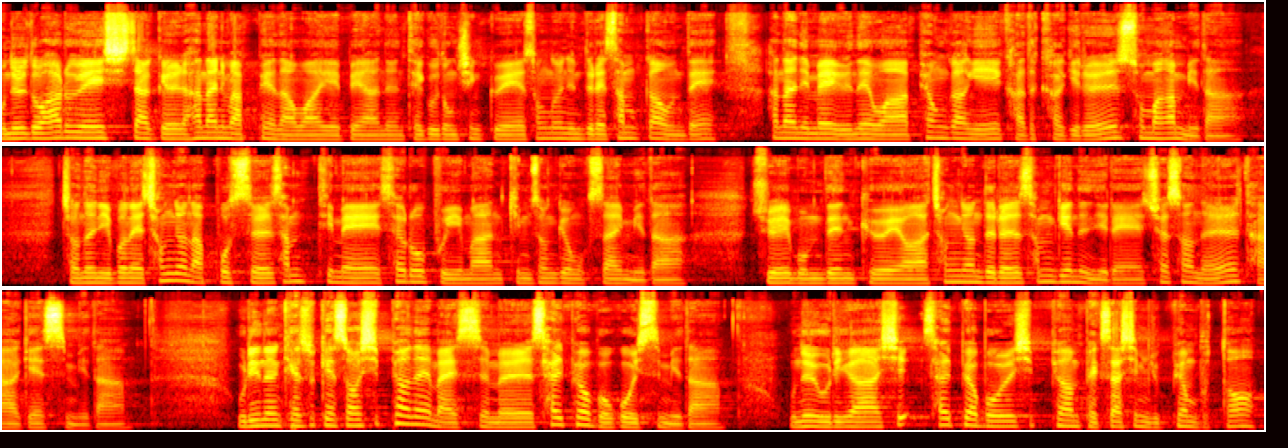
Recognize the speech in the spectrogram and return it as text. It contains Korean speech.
오늘도 하루의 시작을 하나님 앞에 나와 예배하는 대구동신교회 성도님들의 삶 가운데 하나님의 은혜와 평강이 가득하기를 소망합니다. 저는 이번에 청년 아포슬 3팀에 새로 부임한 김성교 목사입니다. 주의 몸된 교회와 청년들을 섬기는 일에 최선을 다하겠습니다. 우리는 계속해서 시편의 말씀을 살펴보고 있습니다. 오늘 우리가 시, 살펴볼 시편 146편부터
